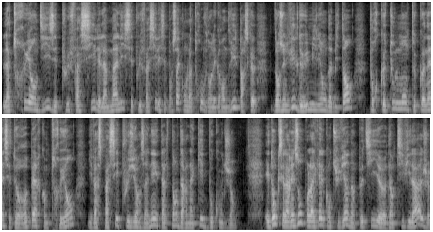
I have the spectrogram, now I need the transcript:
La truandise est plus facile et la malice est plus facile et c'est pour ça qu'on la trouve dans les grandes villes parce que dans une ville de 8 millions d'habitants, pour que tout le monde te connaisse et te repère comme truand, il va se passer plusieurs années et tu as le temps d'arnaquer beaucoup de gens. Et donc c'est la raison pour laquelle quand tu viens d'un petit, euh, d'un petit village,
